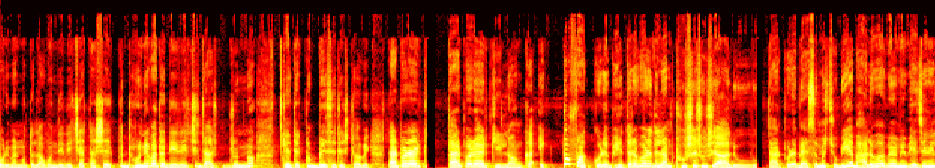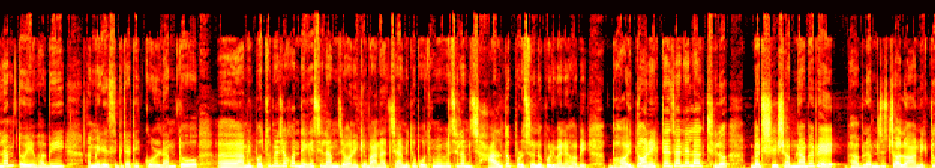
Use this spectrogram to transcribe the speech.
পরিমাণ মতো লবণ দিয়ে দিচ্ছি আর তার সাথে একটু ধনে পাতা দিয়ে দিচ্ছি যার জন্য খেতে একটু বেশি টেস্ট হবে। তারপরে আর কি, তারপরে আর কি লঙ্কা একটু ফাঁক করে ভেতরে ভরে দিলাম ঠুসে ঠুসে আলু। তারপরে বেসনে চুবিয়ে ভালোভাবে আমি ভেজে নিলাম, তো এভাবেই আমি রেসিপিটা ঠিক করলাম। তো আমি প্রথমে যখন দেখেছিলাম যে অনেকে বানাচ্ছে, আমি তো প্রথমে ভেবেছিলাম ঝাল তো প্রচণ্ড পরিমাণে হবে। ভয় তো অনেকটাই জানে লাগছিল বাট সেসব না ভেবে ভাবলাম যে চলো আমি একটু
